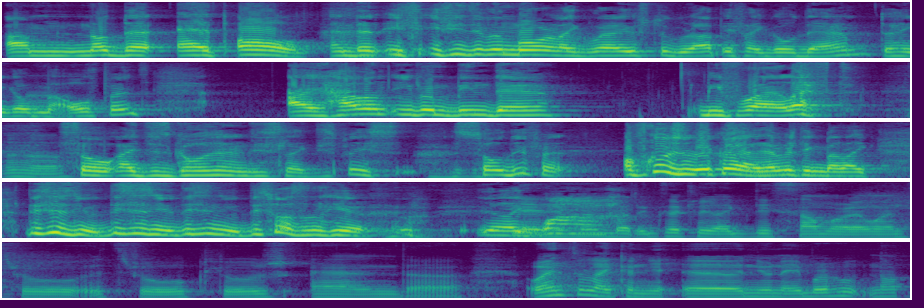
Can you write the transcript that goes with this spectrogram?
I'm not there at all. And then if, if it's even more like where I used to grow up, if I go there to hang out with my old friends, I haven't even been there before I left. Uh-huh. So I just go there and it's like, this place is so different. Of course, you recognize everything, but like, this is new, this is new, this is new, this wasn't here. You're like, yeah, wow. But exactly like this summer, I went through through Cluj and uh, went to like a ne- uh, new neighborhood. Not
